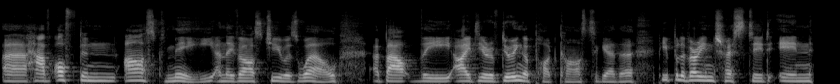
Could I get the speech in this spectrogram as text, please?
uh, have often asked me, and they've asked you as well, about the idea of doing a podcast together. People are very interested in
